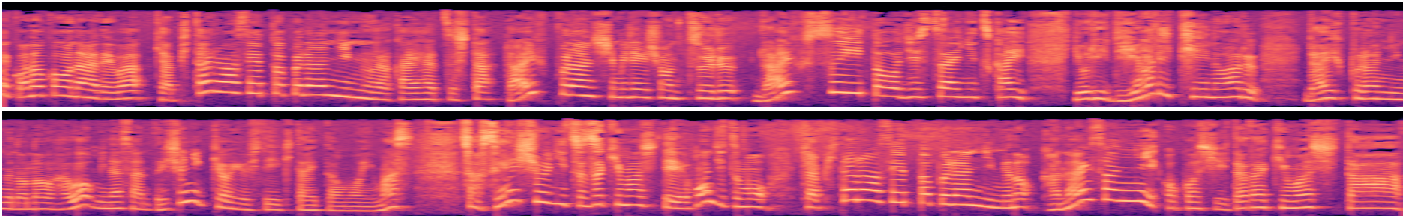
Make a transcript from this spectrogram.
て、このコーナーでは、キャピタルアセットプランニングが開発したライフプランシミュレーションツール、ライフスイートを実際に使い、よりリアリティのあるライフプランニングのノウハウを皆さんと一緒に共有していきたいと思います。さあ、先週に続きまして、本日もキャピタルアセットプランニングの金井さんにお越しいただきました。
